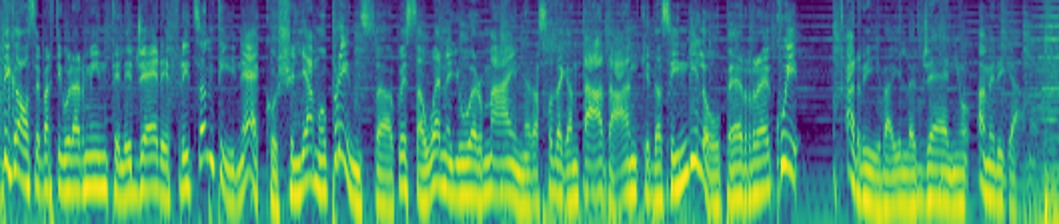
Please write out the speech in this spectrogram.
Di cose particolarmente leggere e frizzantine, ecco, scegliamo Prince. Questa When You Were Mine era stata cantata anche da Cindy Lauper. Qui arriva il genio americano.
